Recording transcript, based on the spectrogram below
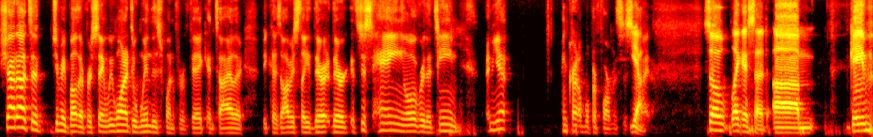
Shout out to Jimmy Butler for saying we wanted to win this one for Vic and Tyler because obviously they're they're it's just hanging over the team, and yet incredible performances. Yeah. Tonight. So, like I said, um, game.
